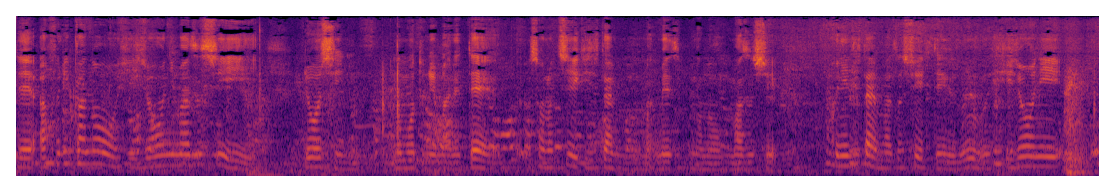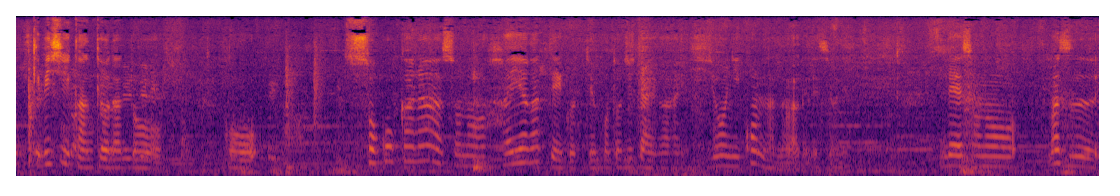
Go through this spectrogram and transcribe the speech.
でアフリカの非常に貧しい両親のもとに生まれてその地域自体も、ま、の貧しい。国自体貧しいっていう非常に厳しい環境だとこうそこからその這い上がっていくっていうこと自体が非常に困難なわけですよね。でそのまず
